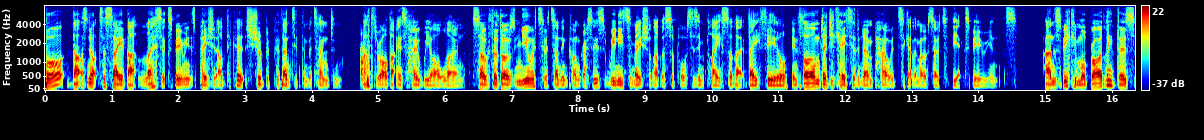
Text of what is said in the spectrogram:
But that's not to say that less experienced patient advocates should be prevented from attending. After all, that is how we all learn. So, for those newer to attending congresses, we need to make sure that the support is in place so that they feel informed, educated, and empowered to get the most out of the experience. And speaking more broadly, there's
